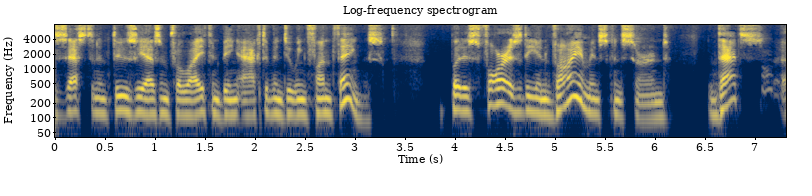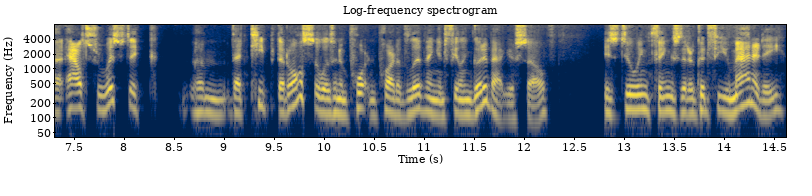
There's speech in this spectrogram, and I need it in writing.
zest and enthusiasm for life and being active and doing fun things. But as far as the environment's concerned, that's an altruistic um, that keep that also is an important part of living and feeling good about yourself is doing things that are good for humanity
